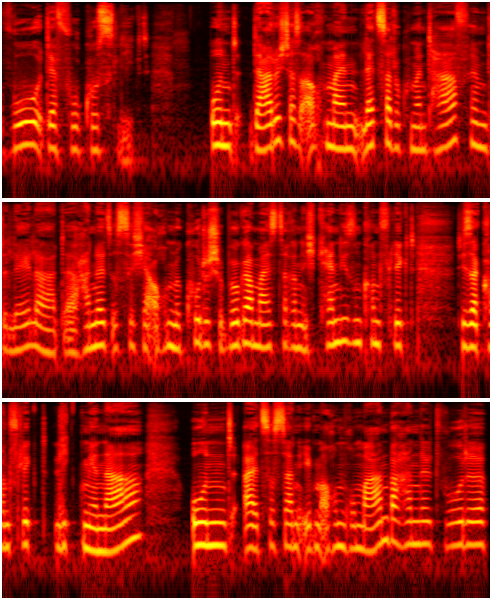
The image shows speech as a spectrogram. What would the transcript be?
wo der Fokus liegt. Und dadurch, dass auch mein letzter Dokumentarfilm Delayla, da handelt es sich ja auch um eine kurdische Bürgermeisterin. Ich kenne diesen Konflikt. Dieser Konflikt liegt mir nah. Und als es dann eben auch im Roman behandelt wurde,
